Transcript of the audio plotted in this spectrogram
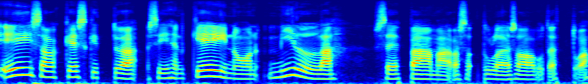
ei saa keskittyä siihen keinoon, millä se päämäärä tulee saavutettua.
